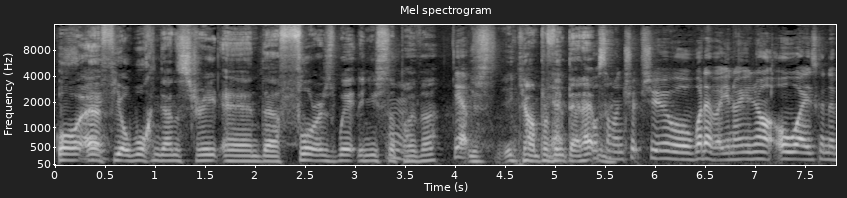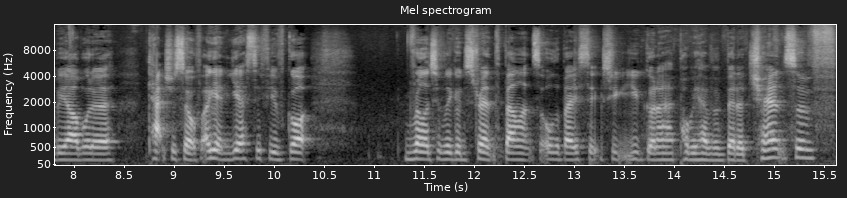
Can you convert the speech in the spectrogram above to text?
Or So- if you're walking down the street and the floor is wet and you slip over, Mm. Yep. you, just, you can't prevent Yeah, that happening. Or someone trips you or whatever. You know, you're not always going to be able to catch yourself. Again, yes, if you've got relatively good strength, balance, all the basics, you, you're going to probably have a better chance of,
